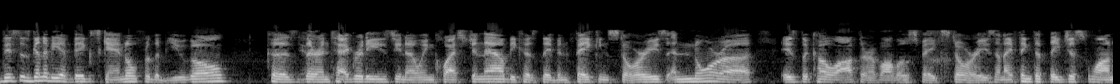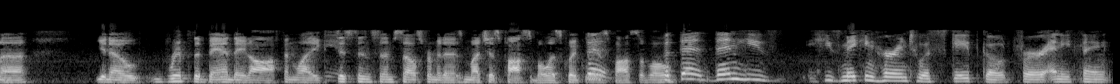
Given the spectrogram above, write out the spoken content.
this is going to be a big scandal for the Bugle because their integrity's you know in question now because they've been faking stories, and Norah is the co-author of all those fake stories, and I think that they just want to you know, rip the band-aid off and like Yeah. distance themselves from it as much as possible, as quickly But- as possible. But then then he's he's making her into a scapegoat for anything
